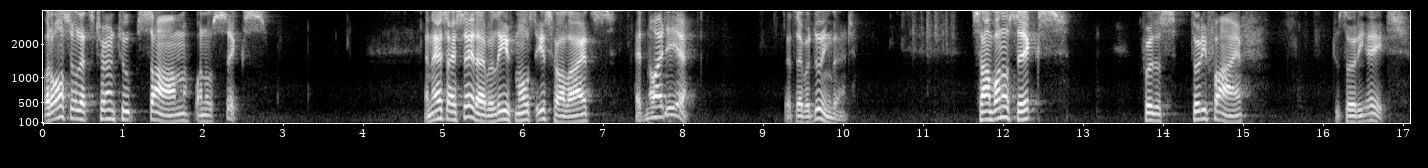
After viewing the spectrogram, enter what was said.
But also, let's turn to Psalm 106. And as I said, I believe most Israelites had no idea that they were doing that. Psalm 106, verses 35 to 38.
